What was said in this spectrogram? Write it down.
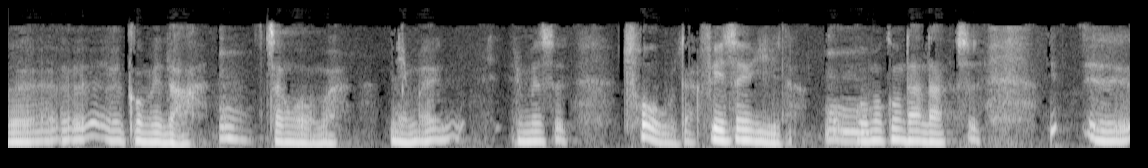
呃国民党，嗯，整我们，你们你们是错误的、非正义的，嗯，我们共产党是呃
